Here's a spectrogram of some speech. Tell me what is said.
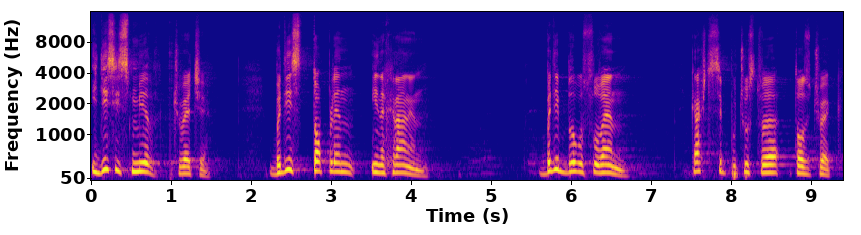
Иди си с мир, човече. Бъди стоплен и нахранен. Бъди благословен. Как ще се почувства този човек?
